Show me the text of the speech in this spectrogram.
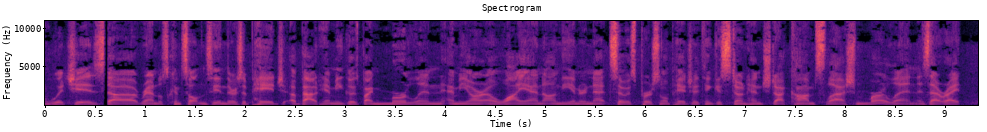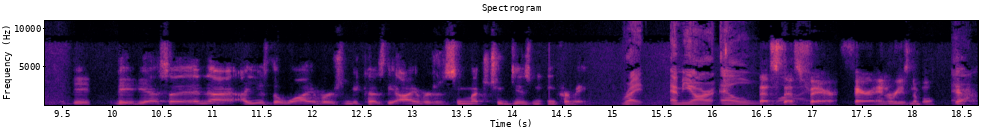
which is uh, Randal's consultancy, and there's a page about him. He goes by Merlyn, M E R L Y N, on the internet. So his personal page, I think, is stonehenge.com slash Merlyn. Is that right? Indeed, indeed, yes. Uh, and uh, I use the Y version because the I version seemed much too Disney for me. Right, M E R L. That's that's fair, fair and reasonable. Yeah.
